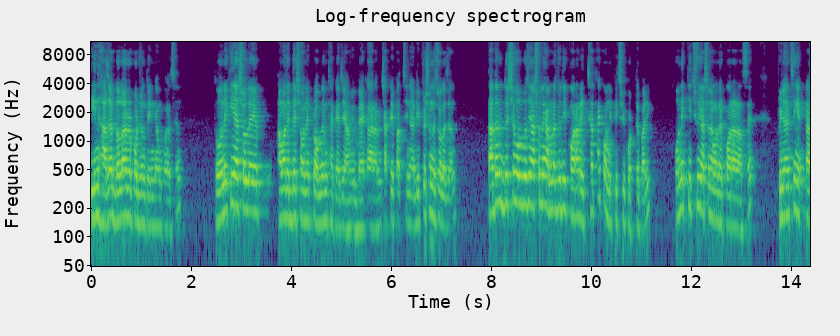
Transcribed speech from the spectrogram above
তিন হাজার ডলারের পর্যন্ত ইনকাম করেছেন। তো অনেকেই আসলে আমাদের দেশে অনেক প্রবলেম থাকে যে আমি বেকার, আমি চাকরি পাচ্ছি না ডিপ্রেশনে চলে যান। তাদের উদ্দেশ্যে বলব যে আসলে আমরা যদি করার ইচ্ছা থাকে অনেক কিছুই করতে পারি। অনেক কিছুই আসলে আমাদের করার আছে। ফ্রিল্যান্সিং একটা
